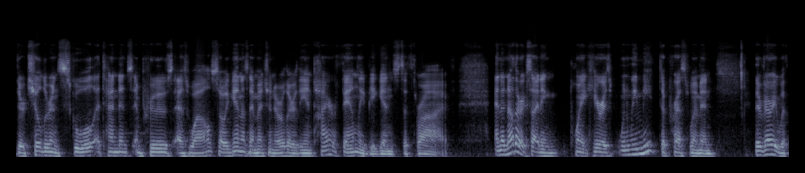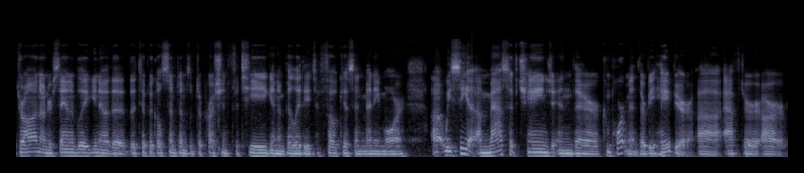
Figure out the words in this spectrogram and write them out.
their children's school attendance improves as well. So again, as I mentioned earlier, the entire family begins to thrive. And another exciting point here is when we meet depressed women, they're very withdrawn, understandably. You know, the, the typical symptoms of depression, fatigue, and ability to focus, and many more. Uh, we see a, a, massive change in their comportment, their behavior uh, after our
